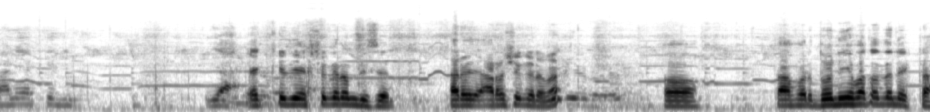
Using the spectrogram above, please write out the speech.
মানে এক কেজি ইয়া এক কেজি একশো গ্রাম দিছেন আর ওই আড়াইশো গ্রাম হ্যাঁ ও তারপরে ধনিয়া পাতা দেন একটা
